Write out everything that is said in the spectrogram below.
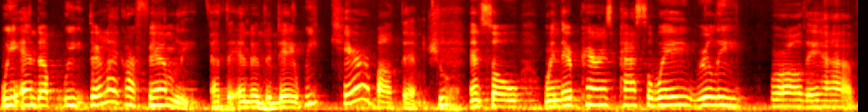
we end up we they're like our family at the end of the mm-hmm. day. We care about them. Sure. And so when their parents pass away, really we're all they have.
